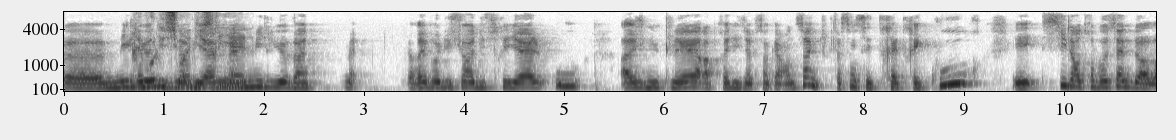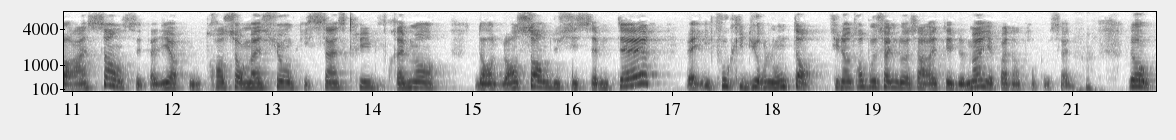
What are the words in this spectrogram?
euh, milieu révolution 19e, milieu 20 révolution industrielle ou âge nucléaire après 1945. De toute façon, c'est très très court. Et si l'Anthropocène doit avoir un sens, c'est-à-dire une transformation qui s'inscrive vraiment dans l'ensemble du système Terre, ben, il faut qu'il dure longtemps. Si l'Anthropocène doit s'arrêter demain, il n'y a pas d'Anthropocène. Donc,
